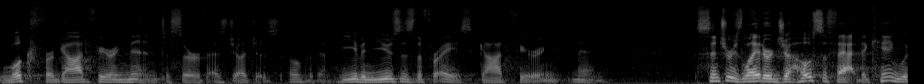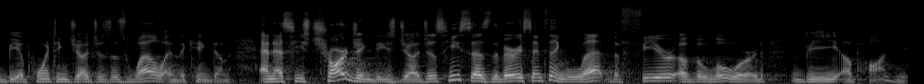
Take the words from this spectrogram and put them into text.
look for God fearing men to serve as judges over them. He even uses the phrase God fearing men. Centuries later, Jehoshaphat, the king, would be appointing judges as well in the kingdom. And as he's charging these judges, he says the very same thing let the fear of the Lord be upon you.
